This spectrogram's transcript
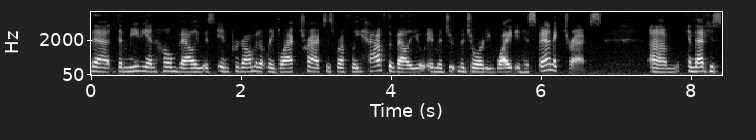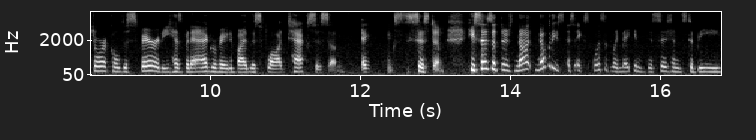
that the median home value is in predominantly black tracts is roughly half the value in majority white and Hispanic tracts. Um, and that historical disparity has been aggravated by this flawed tax system. System. He says that there's not nobody's explicitly making decisions to be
